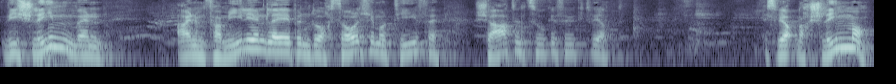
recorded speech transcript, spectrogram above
Wie schlimm, wenn einem Familienleben durch solche Motive Schaden zugefügt wird. Es wird noch schlimmer.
